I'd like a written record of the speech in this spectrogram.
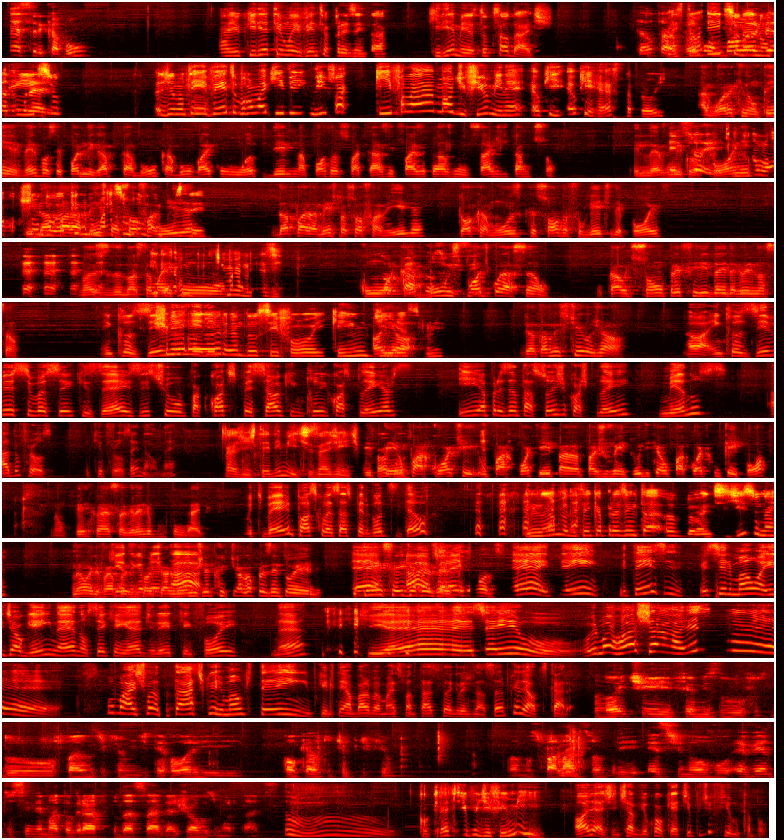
Mestre Cabum, Ah, eu queria ter um evento a apresentar. Queria mesmo, tô com saudade. então tá, Mas então é isso, né? um Não tem isso. A gente não tem evento, vamos aqui vir, vir aqui falar mal de filme, né? É o que, é o que resta pra hoje. Agora que não tem evento, você pode ligar pro Cabum. O Cabum vai com o up dele na porta da sua casa e faz aquelas mensagens de carro de som. Ele leva o É aí. microfone, o e dá parabéns pra sua família. dá parabéns pra sua família, toca música, solta foguete depois. nós nós estamos aí um com, com o Cabum. Explode Coração. O carro de som preferido aí da granação. Inclusive, ele. Chorando se foi quem um Aí, dia ó. Já tá no estilo já, ó. Ó, inclusive, se você quiser, existe o pacote especial que inclui cosplayers e apresentações de cosplay, menos a do Frozen. Porque Frozen não, né? A gente tem limites, né, gente? Por E tem o favor. pacote, o pacote aí pra, pra juventude, que é o pacote com K-pop. Não percam essa grande oportunidade. Muito bem, posso começar as perguntas então? Não, ele tem que apresentar antes disso, né? Não, ele vai Que apresentar que o Thiago do mesmo ah. jeito que o Thiago apresentou ele. E É, é esse aí que ah, apresenta? É, e tem, e tem esse, esse irmão aí de alguém, né? Não sei quem é direito, quem foi, né? Que é esse aí, o, o irmão Rocha! É! O mais fantástico irmão que tem, porque ele tem a barba mais fantástica da grande nação, é porque ele é alto, cara. Boa noite, filmes do, do fãs de filme de terror e qualquer outro tipo de filme. Vamos falar sobre este novo evento cinematográfico da saga Jogos Mortais. Uh, Qualquer tipo de filme. olha, a gente já viu qualquer tipo de filme, acabou.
